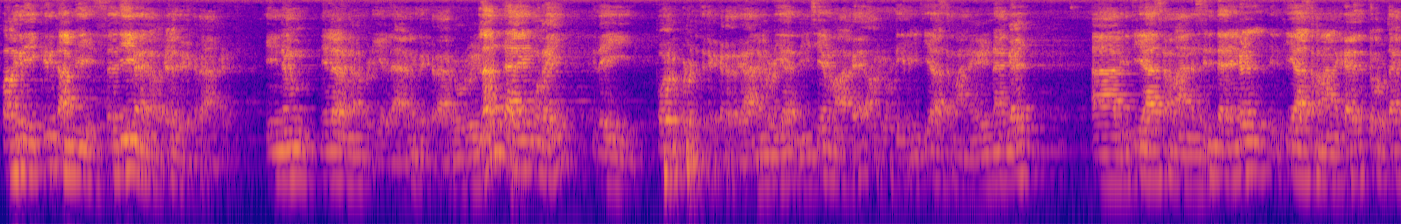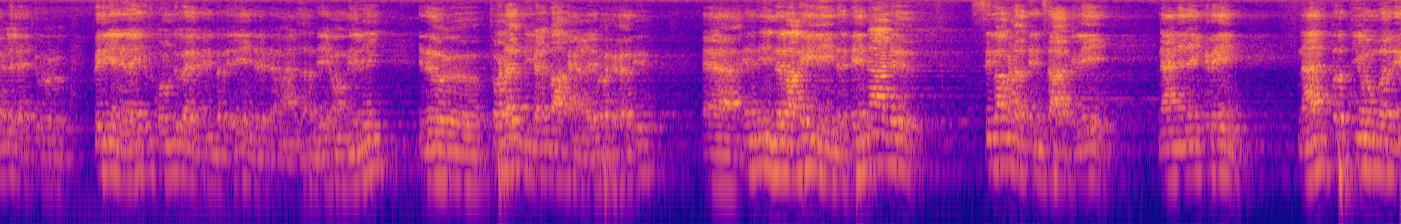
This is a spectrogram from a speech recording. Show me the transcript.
பகுதிக்கு தம்பி சஜீவன் அவர்கள் இருக்கிறார்கள். இன்னும் நிலவன் அப்படி ஒரு இளம் தலைமுறை இதை பொருட்படுத்தியிருக்கிறது. அதனுடைய நிச்சயமாக அவர்களுடைய வித்தியாசமான எண்ணங்கள் வித்தியாசமான சிந்தனைகள் வித்தியாசமான கருத்தோட்டங்கள் இதற்கு ஒரு பெரிய நிலைக்கு கொண்டு வரும் என்பதிலே எந்த விதமான சந்தேகமும் இல்லை. இது ஒரு தொடர் நிகழ்வாக நடைபெறுகிறது. ஆஹ், இந்த- இந்த வகையிலே இந்த தென்னாடு சிவமடத்தின் சார்பிலே நான் நினைக்கிறேன் நாற்பத்தி ஒன்பது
